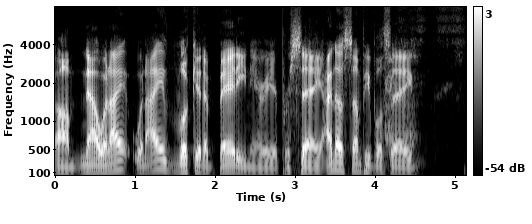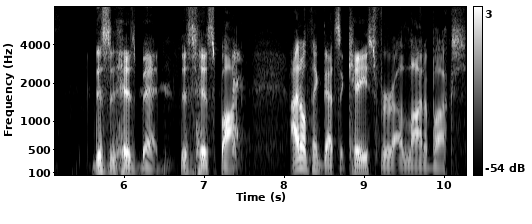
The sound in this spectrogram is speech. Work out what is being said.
Um, now, when I when I look at a bedding area per se, I know some people say this is his bed, this is his spot. I don't think that's the case for a lot of bucks.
